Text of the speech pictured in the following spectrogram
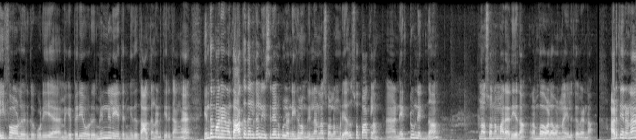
எய்ஃபாவில் இருக்கக்கூடிய மிகப்பெரிய ஒரு மின் நிலையத்தின் மீது தாக்கல் நடத்தியிருக்காங்க. இந்த மாதிரியான தாக்குதல்கள் இஸ்ரேலுக்குள்ளே நிகழும் இல்லைன்னா சொல்ல முடியாது. ஸோ பார்க்கலாம். நெக் டு நெக் தான். நான் சொன்ன மாதிரி அதே தான். ரொம்ப வளவெல்லாம் இழுக்க வேண்டாம். அடுத்து என்னென்னா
